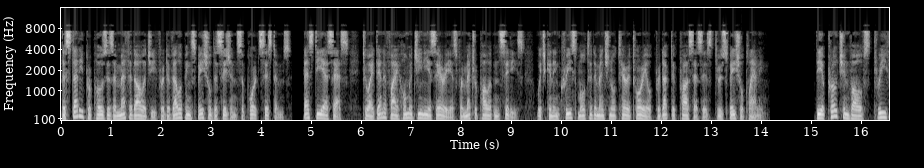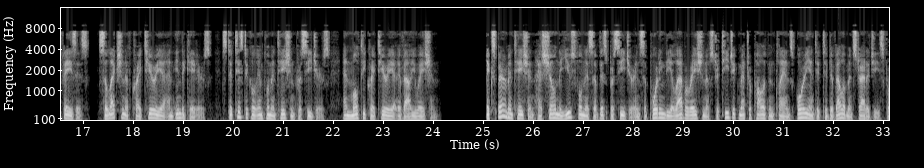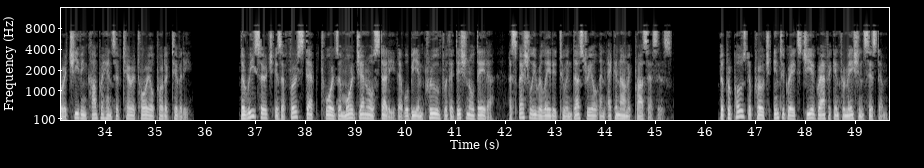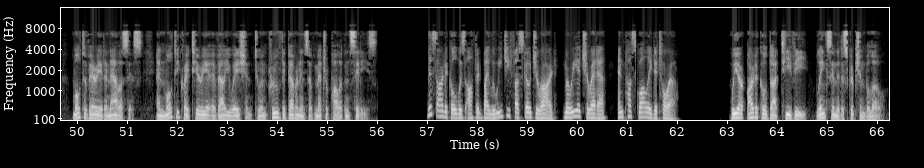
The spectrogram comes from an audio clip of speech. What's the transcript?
The study proposes a methodology for developing spatial decision support systems, SDSS, to identify homogeneous areas for metropolitan cities, which can increase multidimensional territorial productive processes through spatial planning. The approach involves three phases, selection of criteria and indicators, statistical implementation procedures, and multi-criteria evaluation. Experimentation has shown the usefulness of this procedure in supporting the elaboration of strategic metropolitan plans oriented to development strategies for achieving comprehensive territorial productivity. The research is a first step towards a more general study that will be improved with additional data, especially related to industrial and economic processes. The proposed approach integrates geographic information system, multivariate analysis, and multi-criteria evaluation to improve the governance of metropolitan cities. This article was authored by Luigi Fusco Girard, Maria Cerreta, and Pasquale de Toro. We are RTCL.TV, links in the description below.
